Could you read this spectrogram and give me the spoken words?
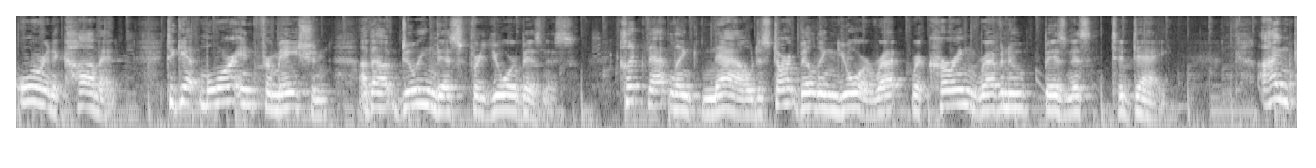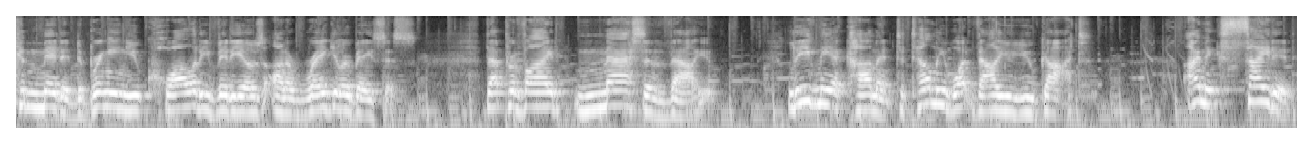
or in a comment to get more information about doing this for your business. Click that link now to start building your re recurring revenue business today. I'm committed to bringing you quality videos on a regular basis that provide massive value leave me a comment to tell me what value you got. I'm excited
